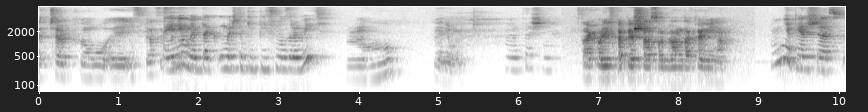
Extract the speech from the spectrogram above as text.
e, czerpał e, inspirację. A ja nie umiem tak, umiesz takie pismo zrobić? No. Ja nie umiem. No też nie. Tak, Oliwka pierwszy raz ogląda Kevina. Nie pierwszy raz.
